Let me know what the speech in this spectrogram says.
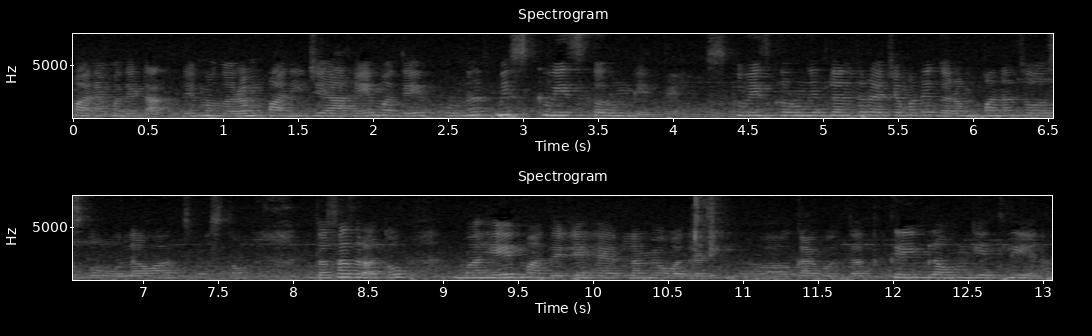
पाण्यामध्ये टाकते. मग गरम पाणी जे आहे मग ते पूर्ण मी स्क्वीज करून घेते. स्क्वीज करून घेतल्यानंतर याच्यामध्ये गरम पाना जो असतो ओलावा जो असतो तसाच राहतो. मग हे माझे जे हेअरला मी ऑलरेडी काय बोलतात क्रीम लावून घेतली आहे ना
